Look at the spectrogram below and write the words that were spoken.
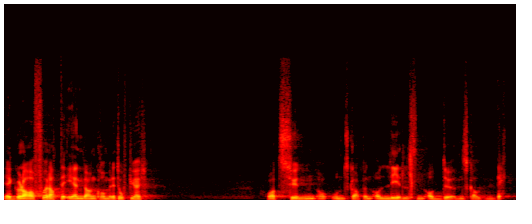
Jeg er glad for at det en gang kommer et oppgjør. Og at synden og ondskapen og lidelsen og døden skal vekk.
